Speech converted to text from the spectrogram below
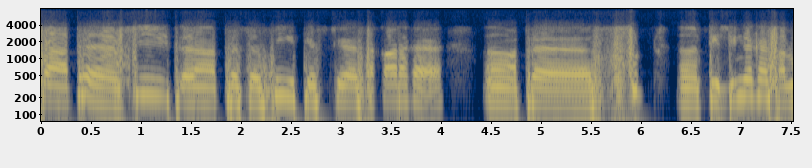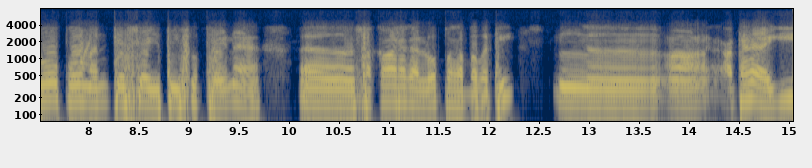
स अत्र सि अत्र सि इत्यस्य सकारः अत्र सुट् लिङ्गः सलोपोनन्त्यस्य इति सूत्रेण सकारः लोपः भवति। अतः इ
